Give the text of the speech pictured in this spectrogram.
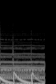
Boom, boom, boom.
